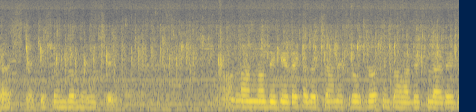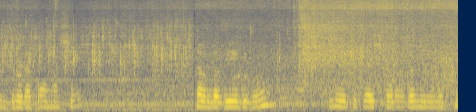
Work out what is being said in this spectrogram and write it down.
গাছটা কি সুন্দর হয়েছে। অন্য অন্য দিকে দেখা যাচ্ছে অনেক রৌদ্র, কিন্তু আমাদের ফ্ল্যাটে রৌদ্রটা কম আসে। আমরা দিয়ে দিব। যেহেতু পেঁয়াজটা ভাজা হয়ে গেছে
